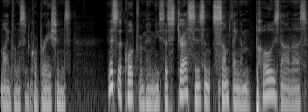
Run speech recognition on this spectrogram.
mindfulness in corporations. And this is a quote from him. He says, Stress isn't something imposed on us,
